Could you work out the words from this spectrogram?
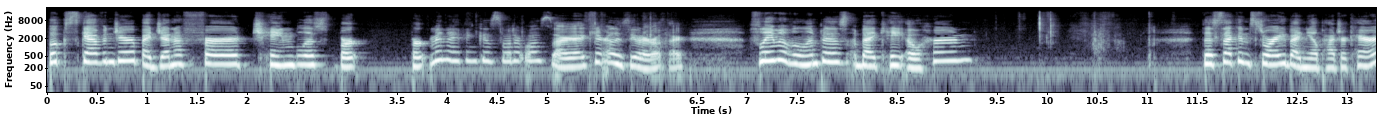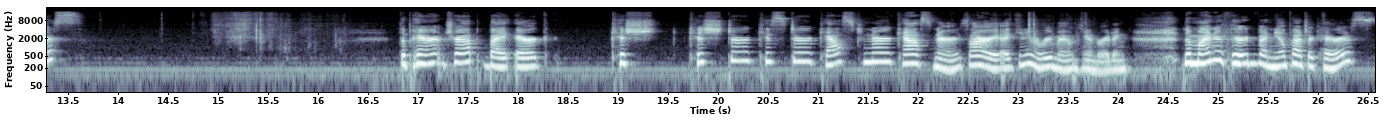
Book Scavenger by Jennifer Chambliss Burt Bertman, I think is what it was. Sorry, I can't really see what I wrote there. Flame of Olympus by Kate O'Hearn. The Second Story by Neil Patrick Harris. The Parent Trap by Eric Kish Kister, Kister, Kastner, Kastner. Sorry, I can't even read my own handwriting. The Minor Third by Neil Patrick Harris.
